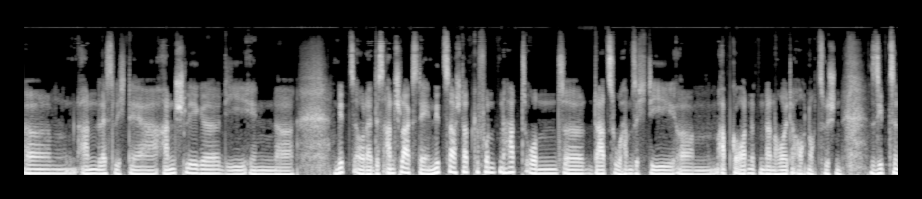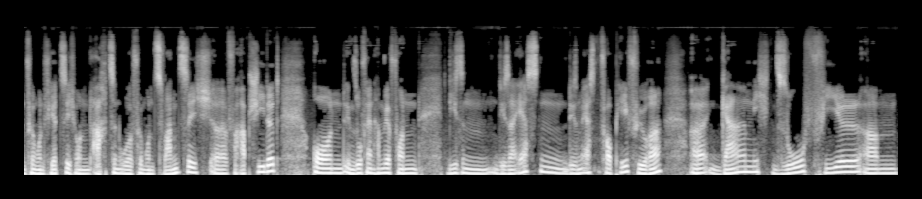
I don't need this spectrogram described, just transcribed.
ähm, anlässlich der Anschläge, die in äh, Nizza oder des Anschlags, der in Nizza stattgefunden hat. Und äh, dazu haben sich die ähm, Abgeordneten dann heute auch noch zwischen 17.45 und 18.25 Uhr äh, verabschiedet verabschiedet. Und insofern haben wir von diesem, dieser ersten, diesem ersten VP-Führer äh, gar nicht so viel ähm,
